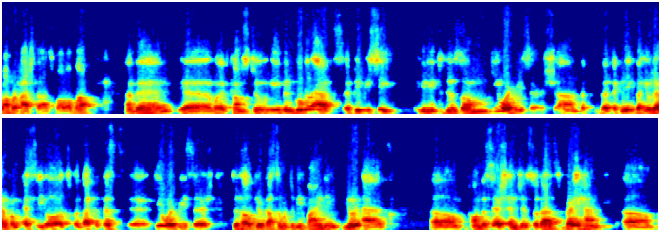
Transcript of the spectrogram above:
proper hashtags, blah, blah, blah. And then uh, when it comes to even Google Ads, a PPC, you need to do some keyword research. And the, the technique that you learn from SEO to conduct the best uh, keyword research to help your customer to be finding your ad um, on the search engine. So that's very handy. Um,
